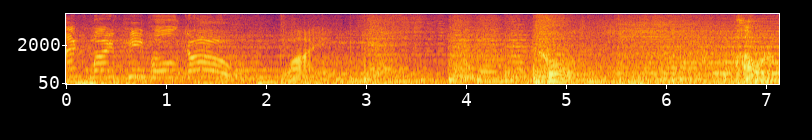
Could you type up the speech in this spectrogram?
Let my people go! Why? Behold, the power of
